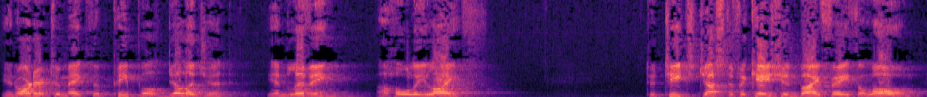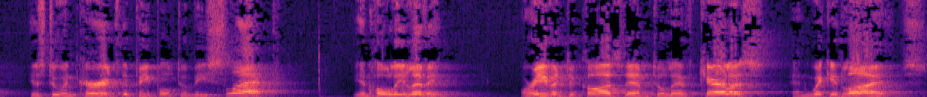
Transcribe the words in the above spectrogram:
in order to make the people diligent in living a holy life. To teach justification by faith alone is to encourage the people to be slack in holy living, or even to cause them to live careless and wicked lives.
